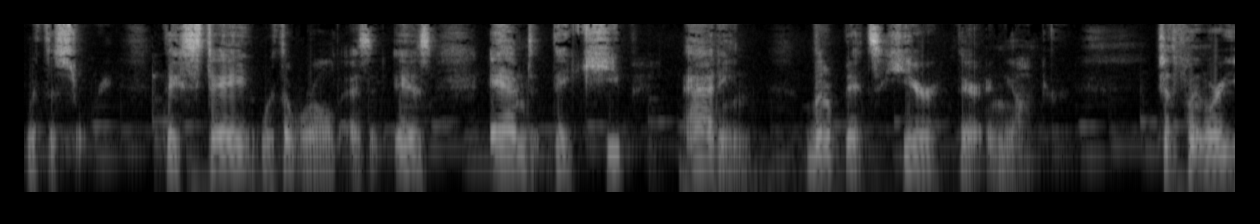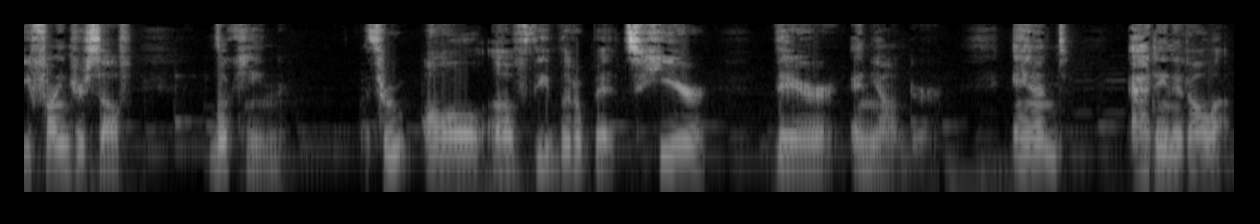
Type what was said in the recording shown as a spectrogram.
with the story. They stay with the world as it is, and they keep adding little bits here, there, and yonder. To the point where you find yourself looking through all of the little bits here, there, and yonder, and adding it all up,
